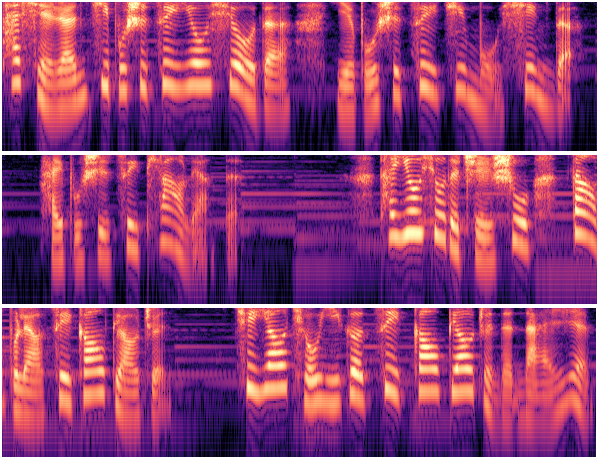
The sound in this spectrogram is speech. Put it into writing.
她显然既不是最优秀的，也不是最具母性的，还不是最漂亮的。她优秀的指数到不了最高标准，却要求一个最高标准的男人。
